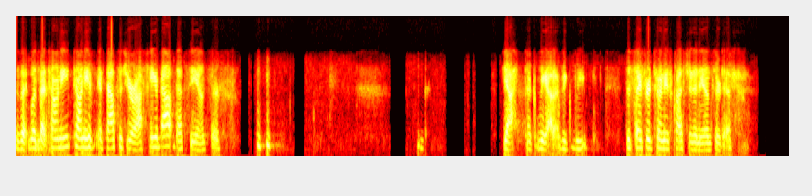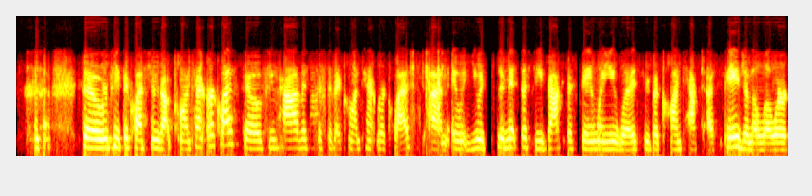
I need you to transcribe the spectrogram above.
is that, was that Tony? Tony, if, if that's what you're asking about, that's the answer. yeah, we got it. We, we deciphered Tony's question and answered it. so repeat the question about content requests. So if you have a specific content request, um, would, you would submit the feedback the same way you would through the Contact Us page in the lower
